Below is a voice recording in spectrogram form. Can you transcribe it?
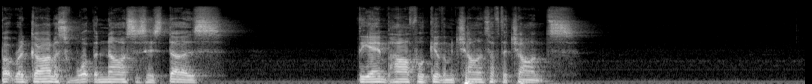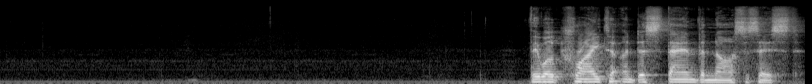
But regardless of what the narcissist does, the empath will give them chance after chance. They will try to understand the narcissist.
